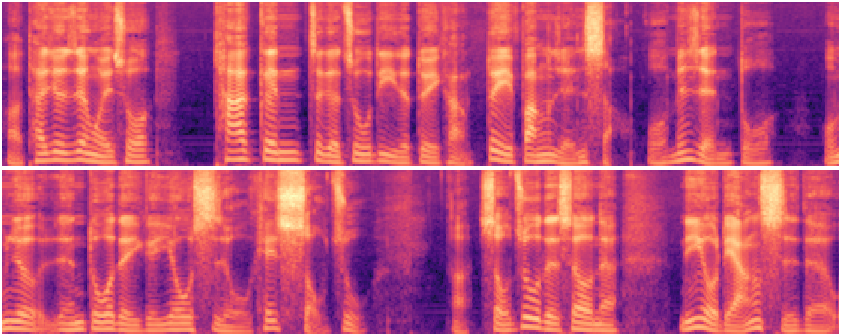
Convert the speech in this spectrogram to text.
啊，他就认为说，他跟这个朱棣的对抗，对方人少，我们人多，我们有人多的一个优势，我可以守住啊，守住的时候呢，你有粮食的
